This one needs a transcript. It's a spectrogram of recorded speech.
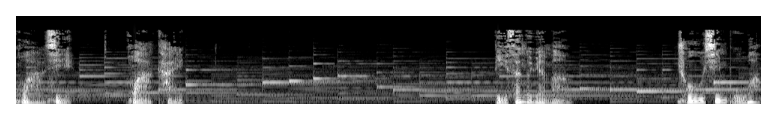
花谢花开。第三个愿望，初心不忘。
